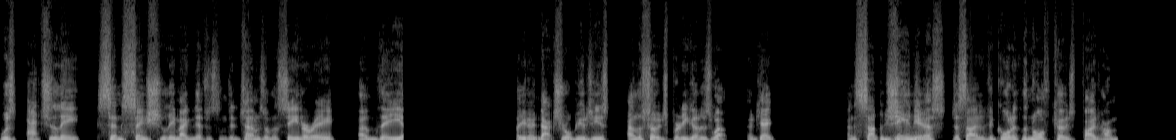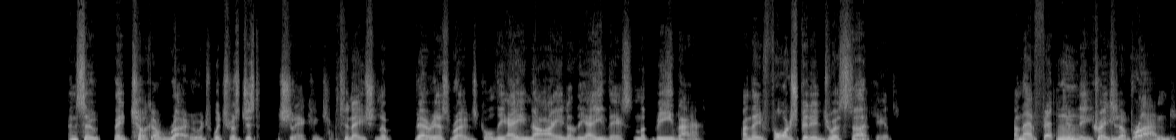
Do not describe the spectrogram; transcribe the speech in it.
was actually sensationally magnificent in terms of the scenery and the uh, you know natural beauties, and the food's pretty good as well. Okay. And some genius decided to call it the North Coast 500. And so they took a road, which was just actually a concatenation of various roads called the A9 and the A this and the B that, and they forged it into a circuit. And they effectively hmm. created a brand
